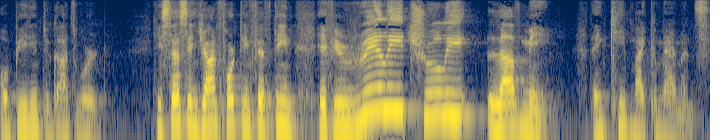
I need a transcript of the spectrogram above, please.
obedient to God's word. He says in John 14, 15, if you really, truly love me, then keep my commandments.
